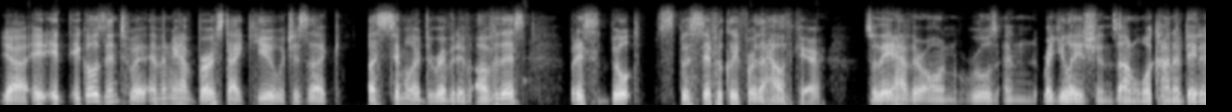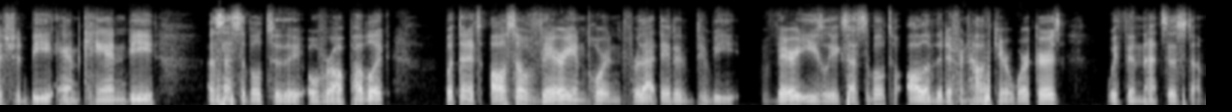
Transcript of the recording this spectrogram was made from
Yeah, it, it, it goes into it. And then we have Burst IQ, which is like a similar derivative of this, but it's built specifically for the healthcare. So they have their own rules and regulations on what kind of data should be and can be accessible to the overall public. But then it's also very important for that data to be very easily accessible to all of the different healthcare workers within that system.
